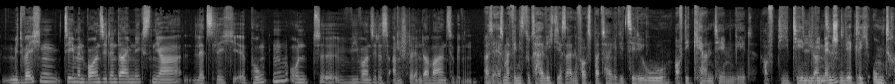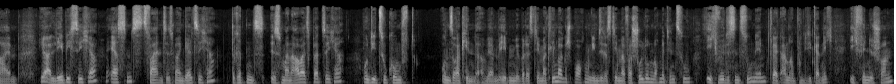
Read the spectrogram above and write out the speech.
Mit welchen Themen wollen Sie denn da im nächsten Jahr letztlich äh, punkten und äh, wie wollen Sie das anstellen, da Wahlen zu gewinnen? Also erstmal finde ich es total wichtig, dass eine Volkspartei wie die CDU auf die Kernthemen geht, auf die Themen, die die, die Menschen sind? wirklich umtreiben. Ja, lebe ich sicher, erstens. Zweitens ist mein Geld sicher. Drittens ist mein Arbeitsplatz sicher. Und die Zukunft unserer Kinder. Wir haben eben über das Thema Klima gesprochen. Nehmen Sie das Thema Verschuldung noch mit hinzu. Ich würde es hinzunehmen, vielleicht andere Politiker nicht. Ich finde schon.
